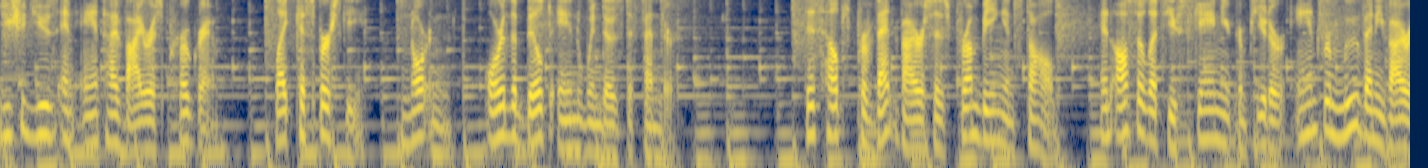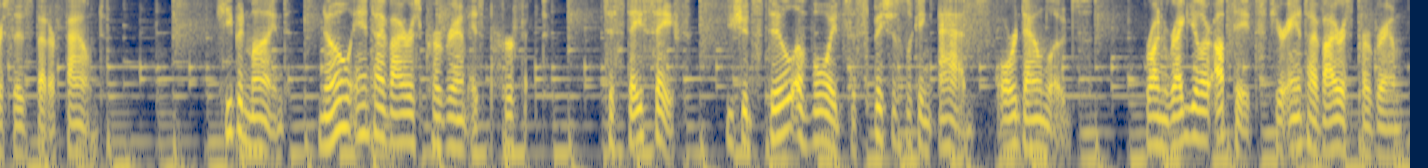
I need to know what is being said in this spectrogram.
you should use an antivirus program like Kaspersky, Norton, or the built-in Windows Defender. This helps prevent viruses from being installed and also lets you scan your computer and remove any viruses that are found. Keep in mind, no antivirus program is perfect. To stay safe, you should still avoid suspicious looking ads or downloads. Run regular updates to your antivirus program,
